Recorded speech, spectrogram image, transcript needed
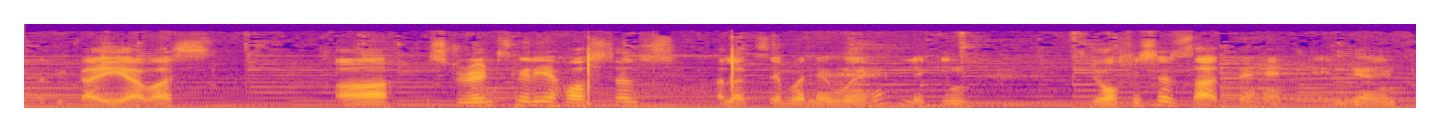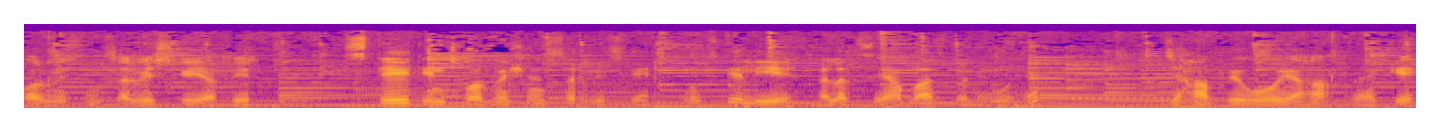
अधिकारी आवास। स्टूडेंट्स के लिए हॉस्टल्स अलग से बने हुए हैं, लेकिन जो ऑफिसर्स आते हैं इंडियन इंफॉर्मेशन सर्विस के या फिर स्टेट इंफॉर्मेशन सर्विस के, उसके लिए अलग से आवास बने हुए हैं, जहाँ पे वो यहाँ रह के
